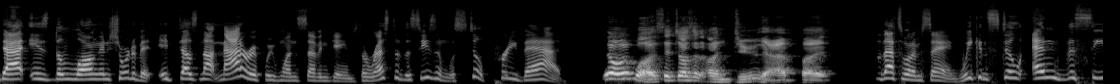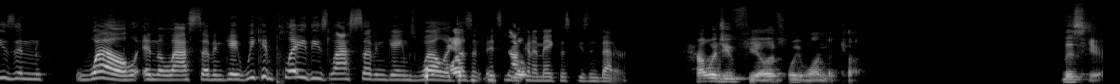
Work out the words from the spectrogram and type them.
that is the long and short of it. It does not matter if we won 7 games. The rest of the season was still pretty bad. No, it was. It doesn't undo that, but So that's what I'm saying. We can still end the season well in the last 7 games. We can play these last 7 games well. It doesn't it's not going to make the season better. how would you feel if we won the cup this year?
